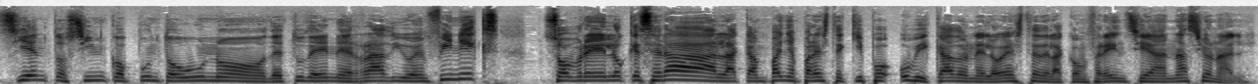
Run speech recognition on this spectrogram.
105.1 de TUDN Radio en Phoenix sobre lo que será la campaña para este equipo ubicado en el oeste de la Conferencia Nacional.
